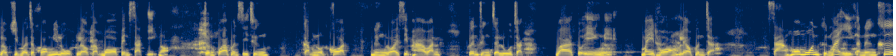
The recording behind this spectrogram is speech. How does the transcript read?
เราคิดว่าจะของมีลูกแล้วกับบ่เป็นสัตว์อีกเนาะจนกว่าเพิ่นสิถึงกำหนดคลอดหนึ่งร้อยสิบห้าวัน เพิ่นถึงจะรู้จักว่าตัวเองนี่ ไม่ท้องแล้วเพิ่นจะสางฮอร์โมนขึ้นมาอีกอันหนึงคือ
